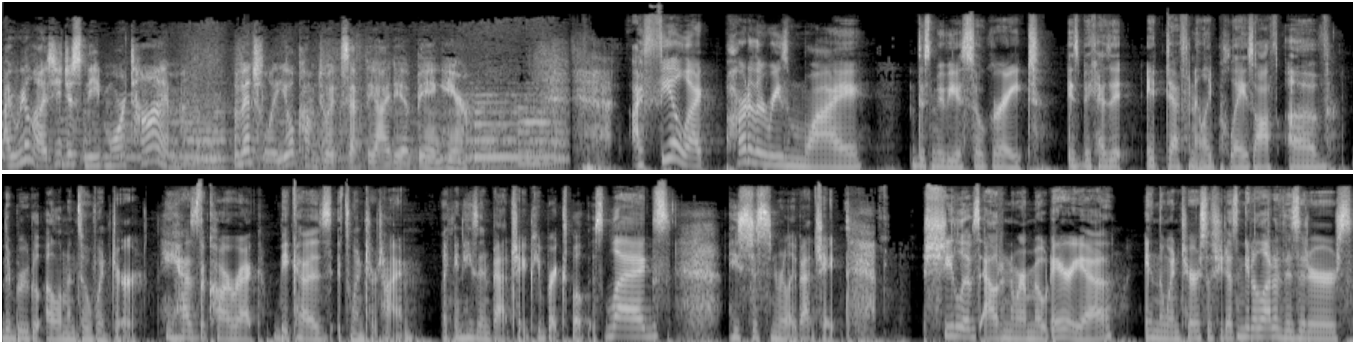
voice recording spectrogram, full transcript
I realize you just need more time. Eventually, you'll come to accept the idea of being here. I feel like part of the reason why this movie is so great is because it it definitely plays off of the brutal elements of winter. He has the car wreck because it's winter time. Like and he's in bad shape. He breaks both his legs. He's just in really bad shape. She lives out in a remote area in the winter, so she doesn't get a lot of visitors.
